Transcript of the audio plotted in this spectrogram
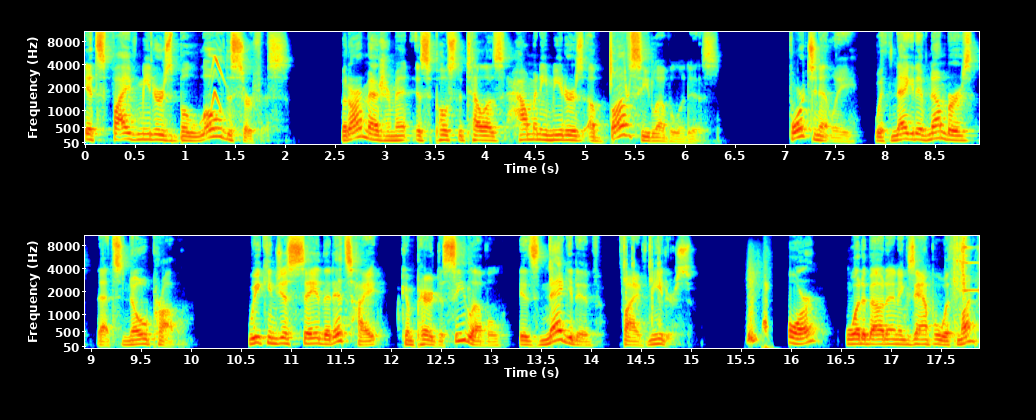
It's 5 meters below the surface. But our measurement is supposed to tell us how many meters above sea level it is. Fortunately, with negative numbers, that's no problem. We can just say that its height, compared to sea level, is negative 5 meters. Or, what about an example with money?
